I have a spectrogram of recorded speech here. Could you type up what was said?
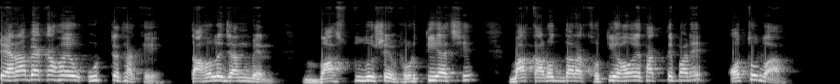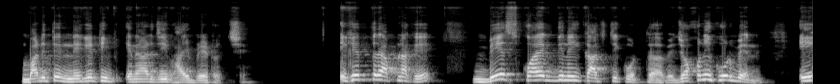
টেরা বেঁকা হয়ে উঠতে থাকে, তাহলে জানবেন বাস্তুদোষে ভর্তি আছে বা কারোর দ্বারা ক্ষতি হয়ে থাকতে পারে অথবা বাড়িতে নেগেটিভ এনার্জি ভাইব্রেট হচ্ছে। এক্ষেত্রে আপনাকে বেশ কয়েকদিন এই কাজটি করতে হবে। যখনই করবেন, এই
